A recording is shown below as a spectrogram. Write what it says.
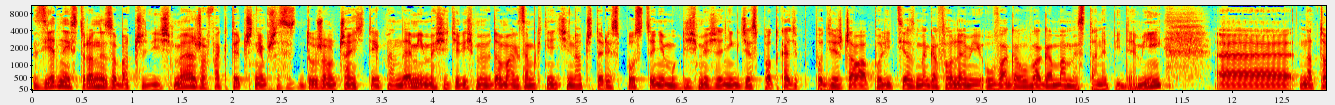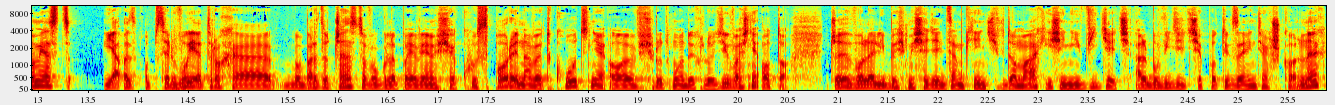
z jednej strony zobaczyliśmy, że faktycznie przez dużą część tej pandemii my siedzieliśmy w domach zamknięci na cztery spusty, nie mogliśmy się nigdzie spotkać, podjeżdżała policja z megafonem i uwaga, uwaga, mamy stan epidemii. Eee, natomiast ja obserwuję trochę, bo bardzo często w ogóle pojawiają się spory, nawet kłótnie o, wśród młodych ludzi właśnie o to, czy wolelibyśmy siedzieć zamknięci w domach i się nie widzieć, albo widzieć się po tych zajęciach szkolnych,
